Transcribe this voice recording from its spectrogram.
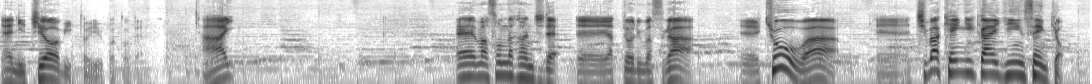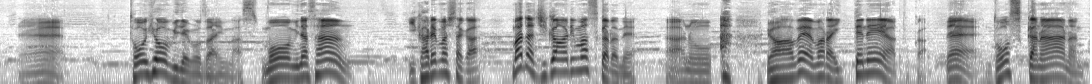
え日曜日ということで。はい。えー、まあそんな感じで、えー、やっておりますが、えー、今日は、えー、千葉県議会議員選挙、えー、投票日でございます。もう皆さん、行かれましたか？まだ時間ありますからね。あのあ、やべえ、まだ行ってねえやとか、ね、どうすっかなーなんて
